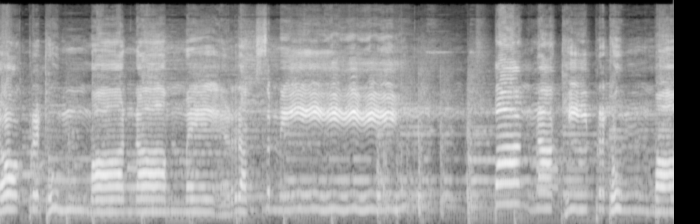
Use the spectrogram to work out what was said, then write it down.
ดอกประทุมมานามเมรักษมีบางนาคีประทุมมา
